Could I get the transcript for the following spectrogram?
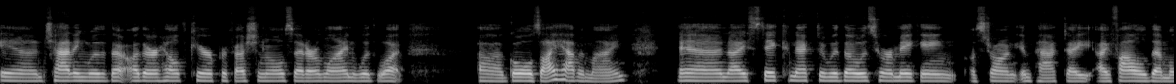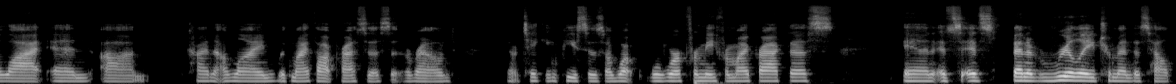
and chatting with the other healthcare professionals that are aligned with what uh, goals I have in mind. And I stay connected with those who are making a strong impact. I, I follow them a lot and um, kind of align with my thought process around, you know, taking pieces of what will work for me from my practice. And it's it's been a really tremendous help.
